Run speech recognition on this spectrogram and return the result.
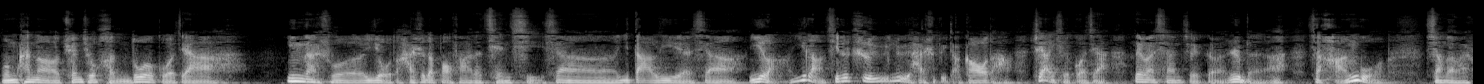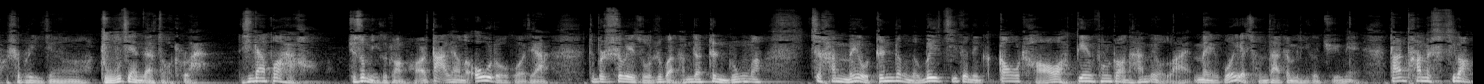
我们看到全球很多国家，应该说有的还是在爆发的前期，像意大利、像伊朗，伊朗其实治愈率还是比较高的哈，这样一些国家，另外像这个日本啊，像韩国，相对来说是不是已经逐渐在走出来？新加坡还好，就这么一个状况，而大量的欧洲国家，这不是世卫组织管他们叫震中吗？这还没有真正的危机的那个高潮啊，巅峰状态还没有来。美国也存在这么一个局面，当然他们是希望，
